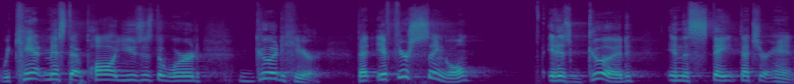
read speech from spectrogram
We can't miss that Paul uses the word good here. That if you're single, it is good in the state that you're in.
